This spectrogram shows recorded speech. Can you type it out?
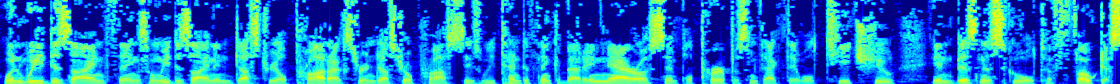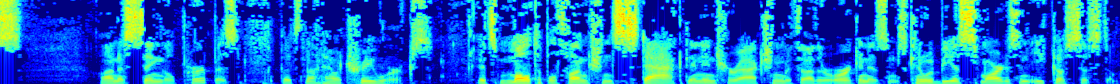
When we design things, when we design industrial products or industrial processes, we tend to think about a narrow, simple purpose. In fact, they will teach you in business school to focus on a single purpose, but it's not how a tree works. It's multiple functions stacked in interaction with other organisms. Can we be as smart as an ecosystem?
